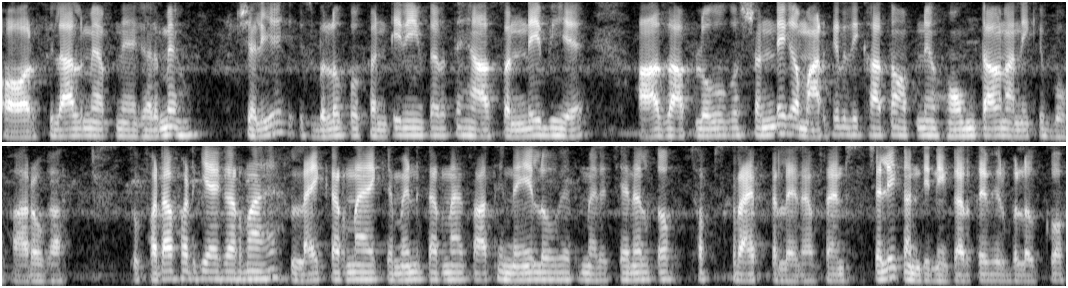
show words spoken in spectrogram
और फ़िलहाल मैं अपने घर में हूँ। चलिए, इस ब्लॉग को कंटिन्यू करते हैं। आज संडे भी है। आज आप लोगों को संडे का मार्केट दिखाता हूँ अपने होम टाउन आने के बोकारो का। तो फटाफट क्या करना है? लाइक करना है कमेंट करना है। साथ ही नए लोग हैं तो मेरे चैनल को सब्सक्राइब कर लेना फ्रेंड्स चलिए कंटिन्यू करते हैं फिर ब्लॉग को।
